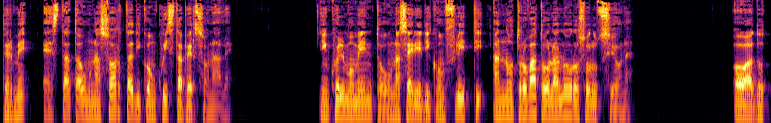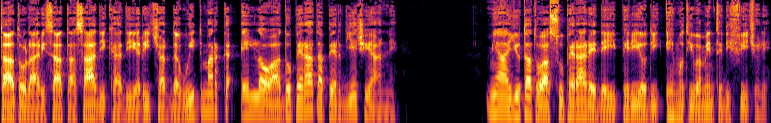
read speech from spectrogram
per me è stata una sorta di conquista personale. In quel momento una serie di conflitti hanno trovato la loro soluzione. Ho adottato la risata sadica di Richard Widmark e l'ho adoperata per dieci anni. Mi ha aiutato a superare dei periodi emotivamente difficili.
